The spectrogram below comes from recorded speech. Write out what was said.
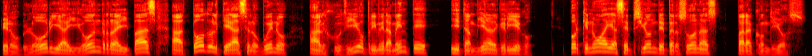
Pero gloria y honra y paz a todo el que hace lo bueno, al judío primeramente y también al griego, porque no hay acepción de personas, para con Dios.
